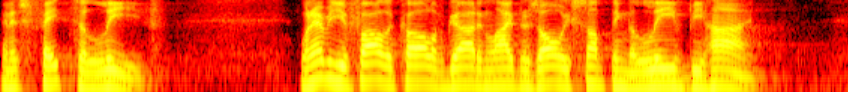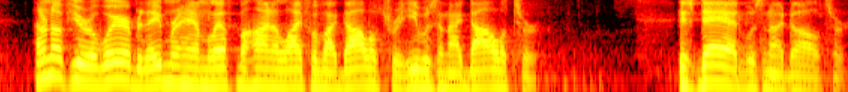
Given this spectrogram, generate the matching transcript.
and it's faith to leave. Whenever you follow the call of God in life, there's always something to leave behind. I don't know if you're aware, but Abraham left behind a life of idolatry. He was an idolater. His dad was an idolater.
